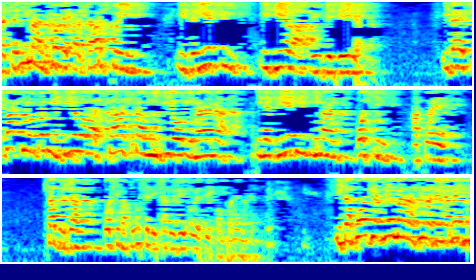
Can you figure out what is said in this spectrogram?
دا سليما نزولي قصاص قريب إذ ريشي إذ يلا إذ يجيئ I da je svaki od ovih dijelova sastavni dio imana i ne vrijedi iman osim ako je sadržan, osim ako u sebi sadrži ove tri komponente. I također nema razilaženja među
